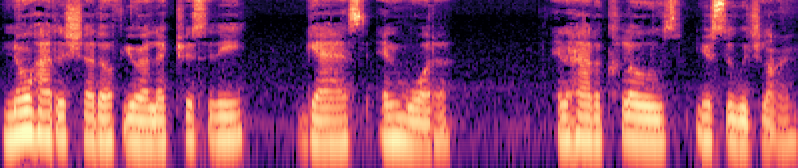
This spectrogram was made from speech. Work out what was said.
Know how to shut off your electricity, gas, and water and how to close your sewage line.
